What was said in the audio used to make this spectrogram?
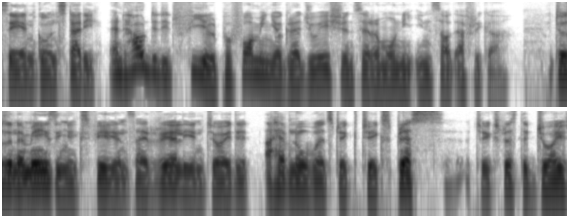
SA and go and study. And how did it feel performing your graduation ceremony in South Africa? It was an amazing experience. I really enjoyed it. I have no words to, to express to express the joy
